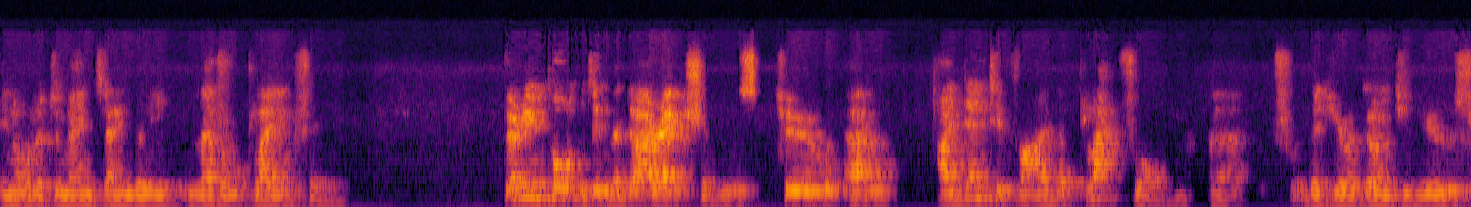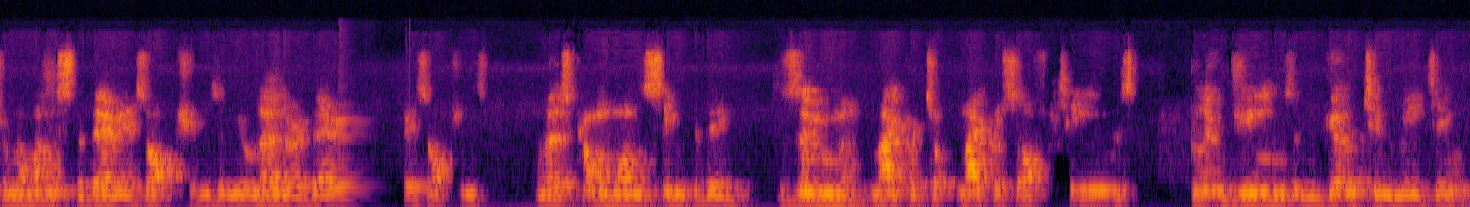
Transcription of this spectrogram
in order to maintain the level playing field. Very important in the directions to um, identify the platform uh, that you are going to use from amongst the various options, and you'll know there are various options. The most common ones seem to be Zoom, Microsoft Teams, BlueJeans, and GoToMeeting.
